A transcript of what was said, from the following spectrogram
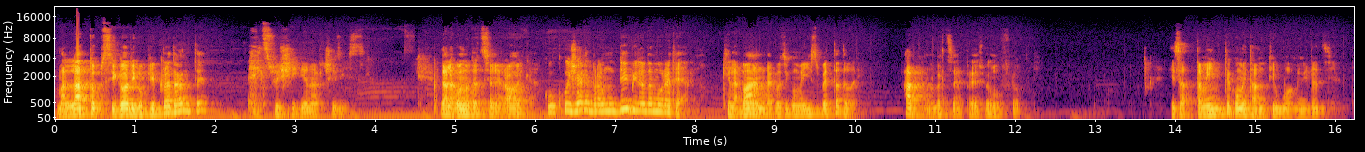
Ma l'atto psicotico più eclatante è il suicidio narcisistico dalla connotazione eroica, con cui celebra un debito d'amore eterno, che la banda, così come gli spettatori, avranno per sempre nei suoi confronti. Esattamente come tanti uomini d'azienda.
